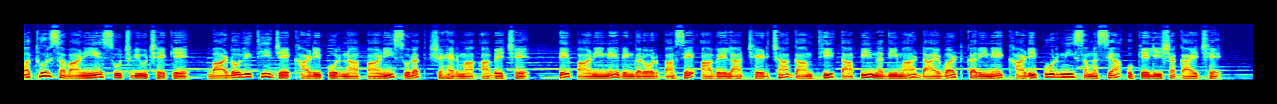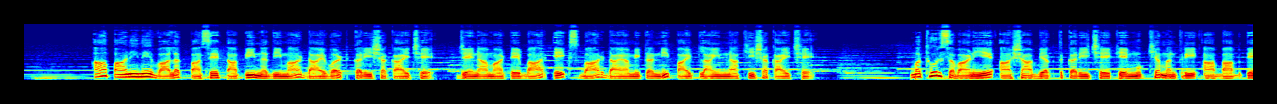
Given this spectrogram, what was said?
મથુર સવાણીએ સૂચવ્યું છે કે બારડોલીથી જે ખાડીપુરના પાણી સુરત શહેરમાં આવે છે, તે પાણીને રિંગરોડ પાસે આવેલા છેડછા ગામથી તાપી નદીમાં ડાયવર્ટ કરીને ખાડીપુરની સમસ્યા ઉકેલી શકાય છે. આ પાણીને વાલક પાસે તાપી નદીમાં ડાયવર્ટ કરી શકાય છે, જેના માટે બાર એક્સ બાર ડાયામીટરની પાઇપલાઇન નાખી શકાય છે. મથુર સવાણીએ આશા વ્યક્ત કરી છે કે મુખ્યમંત્રી આ બાબતે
